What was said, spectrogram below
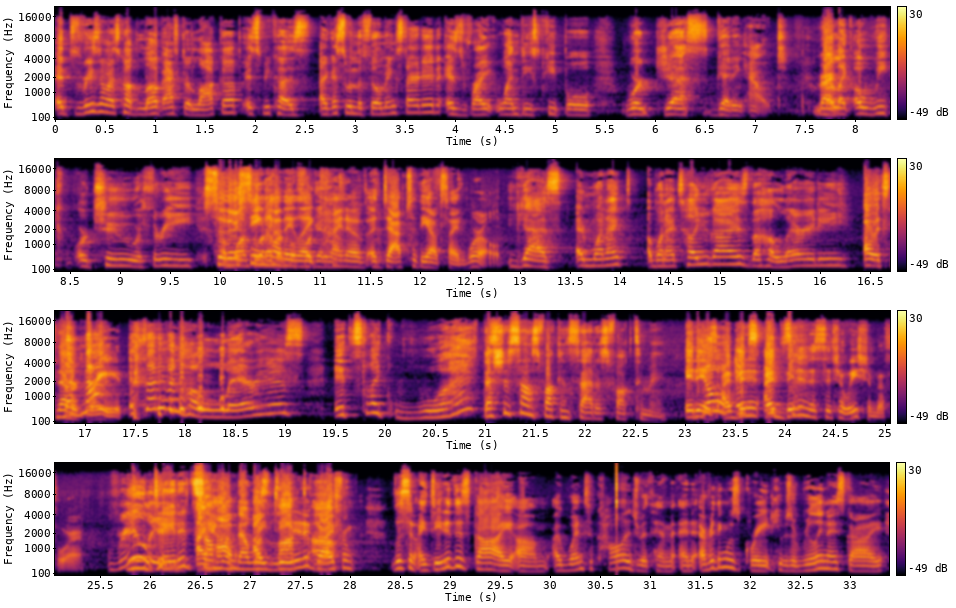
it's the reason why it's called Love After Lockup. Is because I guess when the filming started is right when these people were just getting out, Right. Or like a week or two or three. So they're seeing how they like kind out. of adapt to the outside world. Yes, and when I when I tell you guys the hilarity, Oh, it's never like, not- great. it's not even hilarious. It's like what? That shit sounds fucking sad as fuck to me. It is. No, I've been in, I've been in this situation before. Really? You dated I someone that was I dated a guy up? from. Listen, I dated this guy. Um, I went to college with him, and everything was great. He was a really nice guy.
